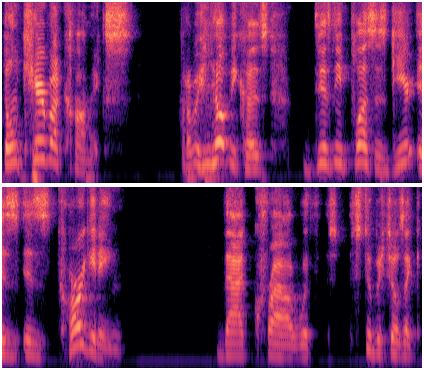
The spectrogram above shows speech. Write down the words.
don't care about comics. How do we know? Because Disney Plus is gear is is targeting that crowd with stupid shows like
